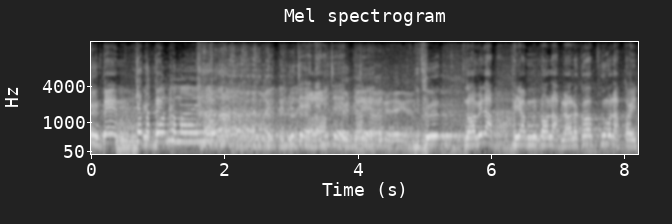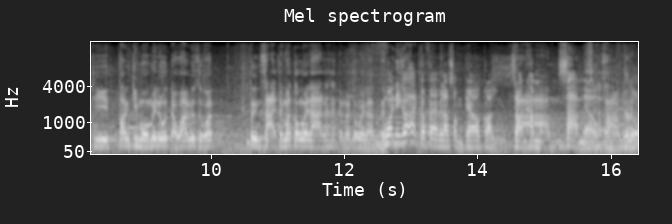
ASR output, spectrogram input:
ตื่นเต้นแกตะโกนทำไม พี่เจดไงพี่เจดพี่เจดคือนอนไม่หลับพยายามนอนหลับแล้วแล้วก็เพิ่งมาหลับตอนอีกทีตอนกี่โมงไม่รู้แต่ว่ารู้สึกว่า ตื่นสายแต่มาตรงเวลานะฮะแต่มาตรงเวลาวันนี้ก็อัดกาแฟไปแล้วสองแก้วก่อนก่อนทสามำสามแล้วสามด้วยเหรอ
